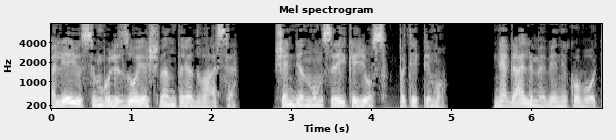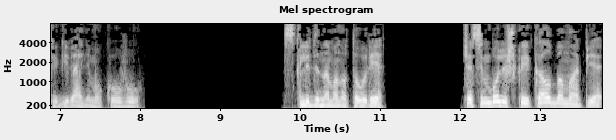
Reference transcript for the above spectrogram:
Aliejus simbolizuoja šventąją dvasę. Šiandien mums reikia jos patepimo. Negalime vieni kovoti gyvenimo kovų sklidina mano taurė. Čia simboliškai kalbama apie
